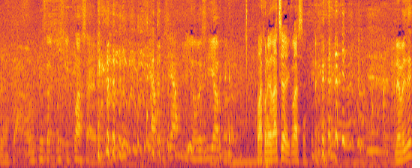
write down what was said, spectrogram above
Lebih kayak wis ikhlas saya. siap siap Iya wis siap. Lagunya Raja ikhlas. Nah, maksudnya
